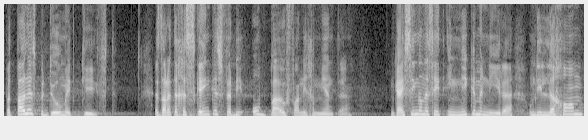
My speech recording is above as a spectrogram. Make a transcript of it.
Wat Paulus bedoel met gift is dat dit 'n geskenk is vir die opbou van die gemeente. Okay, singleness het unieke maniere om die liggaam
